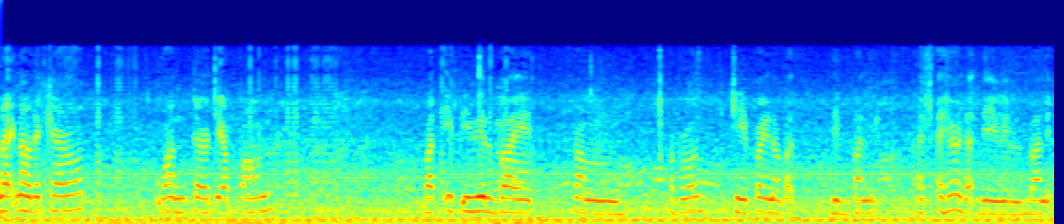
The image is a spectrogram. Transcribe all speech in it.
Like now the carrot, 130 a pound. But if you will buy it from abroad, cheaper, you know, but the ban I, I heard that they will ban it.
